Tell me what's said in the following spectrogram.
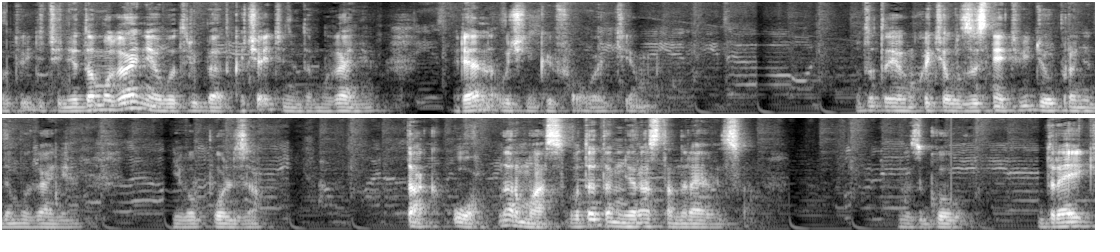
Вот видите, недомогание, вот, ребят, качайте недомогание. Реально очень кайфовая тема. Вот это я вам хотел заснять видео про недомогание. Его польза. Так, о, нормас. Вот это мне раз-то нравится. Let's go. Дрейк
